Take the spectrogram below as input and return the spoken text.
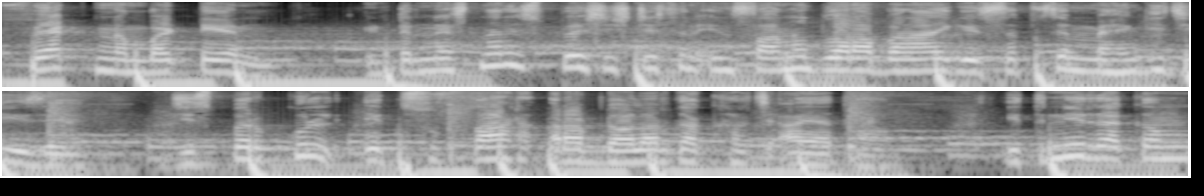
Fact number ten International Space Station इंसानों द्वारा बनाई गई सबसे महँगी चीज़ है। जिस पर कुल 160 अरब डॉलर का खर्च आया था। इतनी रकम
